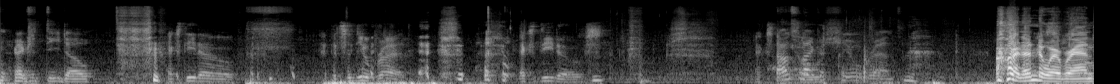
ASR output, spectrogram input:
Ex-Dido. XD though. it's a new brand. XD-Dos. Sounds like a shoe brand. or an underwear brand.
